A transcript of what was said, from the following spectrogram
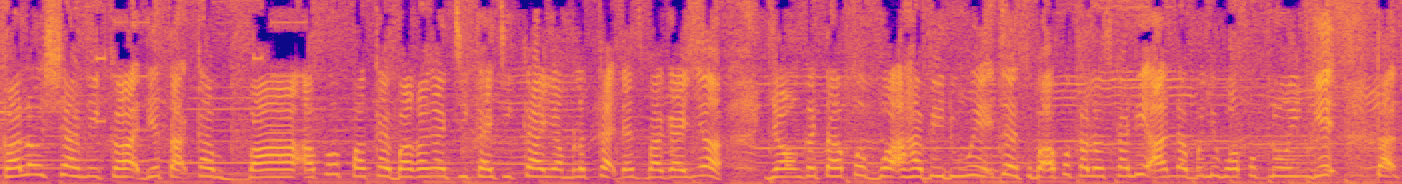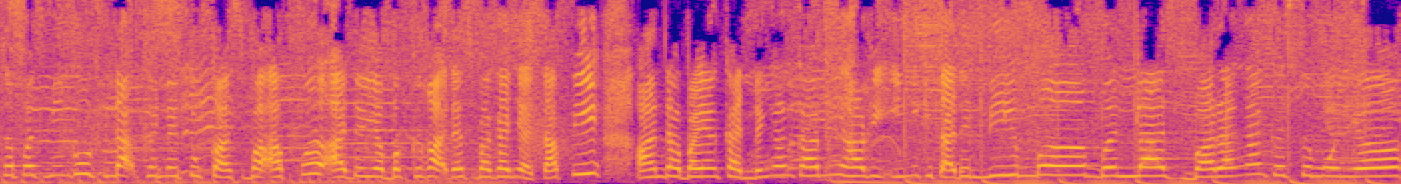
Kalau chef ni kak, dia takkan ba, apa pakai barangan cikai-cikai yang melekat dan sebagainya. Yang orang kata apa, buat habis duit je. Sebab apa kalau sekali anda beli berapa puluh ringgit, tak sampai seminggu nak kena tukar. Sebab apa, ada yang berkerak dan sebagainya. Tapi anda bayangkan, dengan kami hari ini kita ada 15 barangan kesemuanya.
